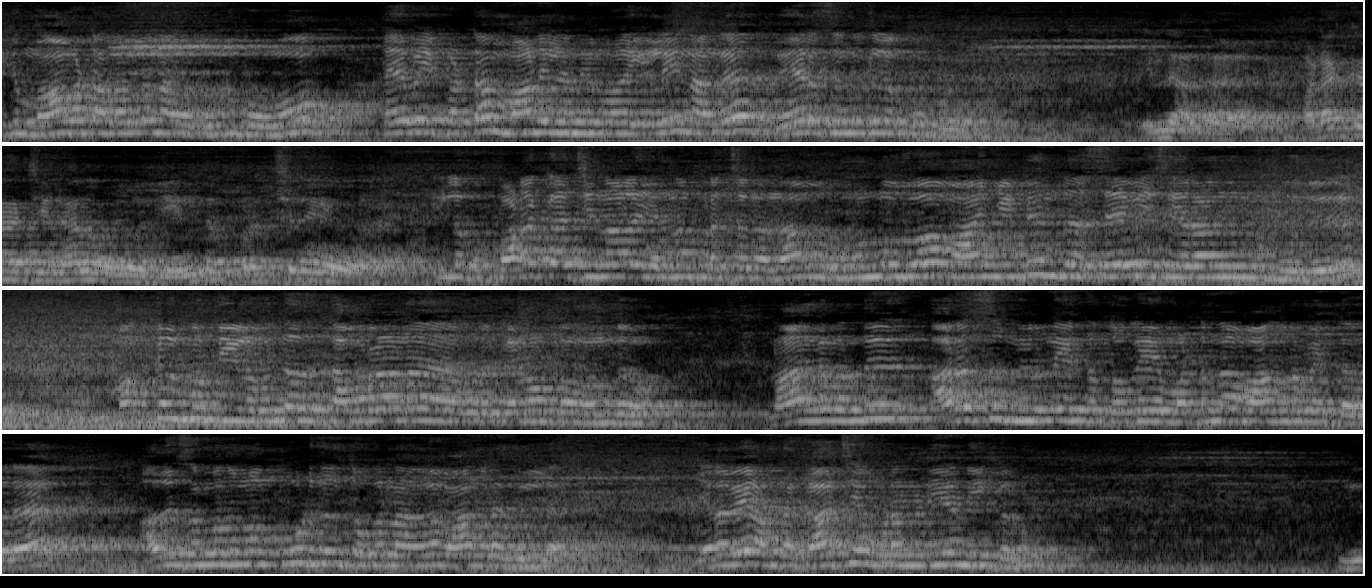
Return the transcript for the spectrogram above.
இது மாவட்ட அளவில் நாங்கள் கொண்டு போவோம். தேவைப்பட்டால் மாநில நிர்வாகிகளை நாங்கள் வேறு சங்கத்தில் கூப்பிடுவோம். இல்லை அந்த படக்காட்சினால உங்களுக்கு எந்த பிரச்சனையும் இல்லை. இல்லை இப்போ படக்காட்சினால என்ன பிரச்சனைனா ஒரு முந்நூறுரூவா வாங்கிட்டு இந்த சேவை செய்கிறாங்கும் போது மக்கள் மத்தியில் வந்து அது தவறான ஒரு கண்ணோட்டம் வந்துடும் நாங்கள் வந்து அரசு நிர்ணயித்த தொகையை மட்டும்தான் வாங்குறோமே தவிர அது சம்மந்தமாக கூடுதல் தொகை நாங்கள் வாங்குறதில்லை. எனவே அந்த காட்சியை உடனடியாக நீக்கணும். இது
